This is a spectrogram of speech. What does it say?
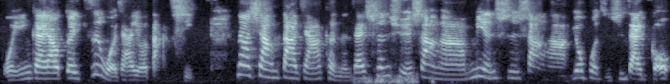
我应该要对自我加油打气，那像大家可能在升学上啊、面试上啊，又或者是在工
